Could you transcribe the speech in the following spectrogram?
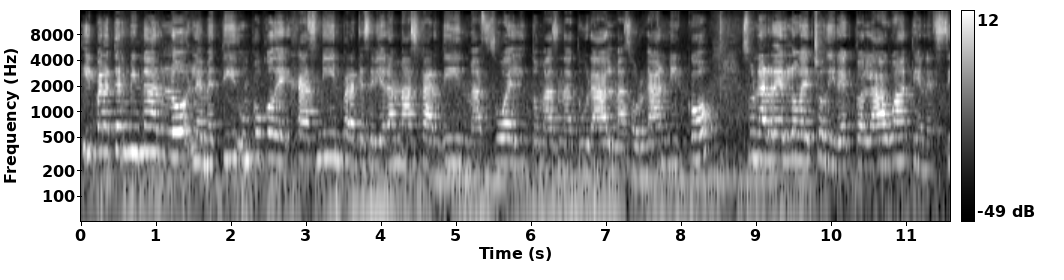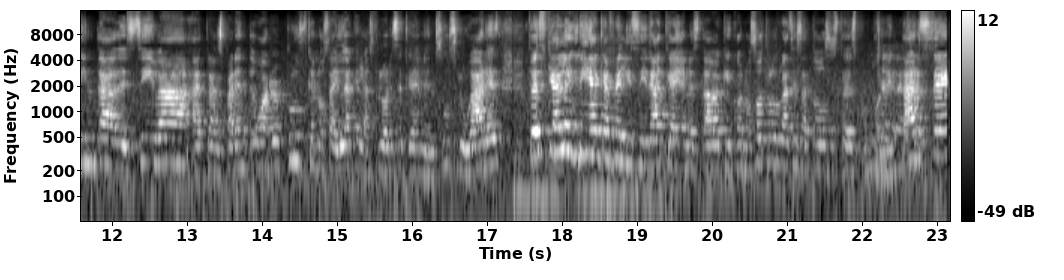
Y para terminarlo, le metí un poco de jazmín para que se viera más jardín, más suelto, más natural, más orgánico. Es un arreglo hecho directo al agua, tiene cinta adhesiva eh, transparente waterproof que nos ayuda a que las flores se queden en sus lugares. Entonces, qué alegría, qué felicidad que hayan estado aquí con nosotros. Gracias a todos ustedes por conectarse.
